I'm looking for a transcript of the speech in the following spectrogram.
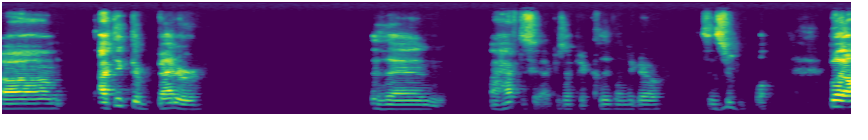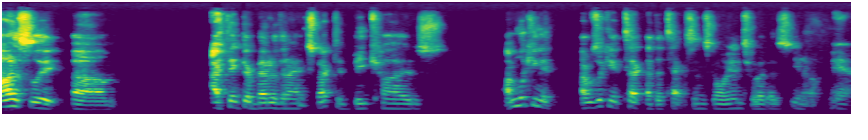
Um, I think they're better than I have to say that because I picked Cleveland to go to the Super Bowl. But honestly, um, I think they're better than I expected because I'm looking at I was looking at tech at the Texans going into it as you know, man,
